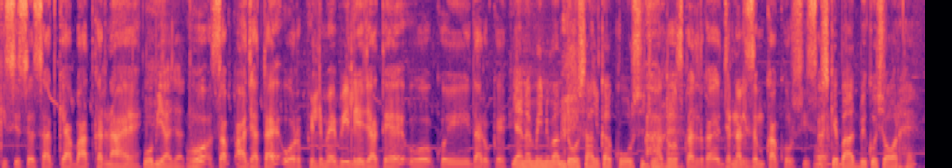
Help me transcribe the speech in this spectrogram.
किसी से साथ क्या बात करना है वो भी आ जाता है। वो सब आ जाता है और फ़ील्ड में भी ले जाते हैं। वो कोई इदारों के यानी मिनिमम दो साल का कोर्स जो हाँ दो साल का जर्नलिज्म का कोर्स उसके बाद भी कुछ और है?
